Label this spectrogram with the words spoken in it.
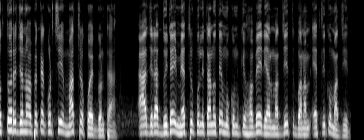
উত্তরের জন্য অপেক্ষা করছি মাত্র কয়েক ঘণ্টা আজ রাত দুইটায় মেট্রোপলিতানোতে মুখোমুখি হবে রিয়াল মাদ্রিদ, বনাম এতলিকো মাদ্রিদ।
